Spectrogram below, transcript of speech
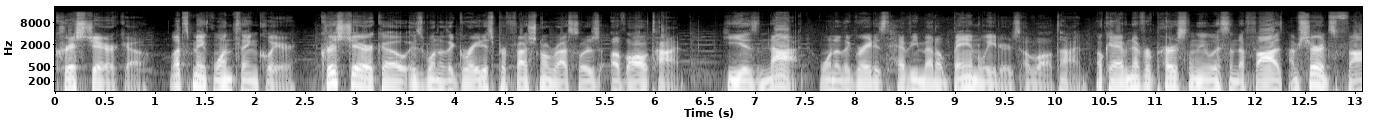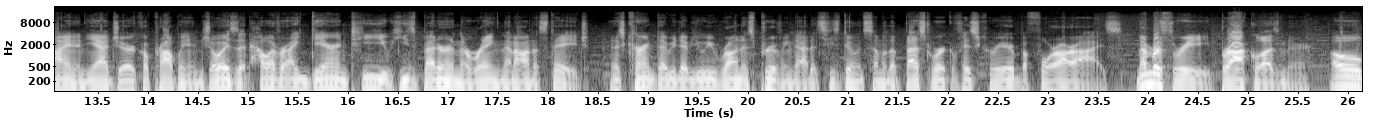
Chris Jericho. Let's make one thing clear. Chris Jericho is one of the greatest professional wrestlers of all time. He is not one of the greatest heavy metal band leaders of all time. Okay, I've never personally listened to Fozzy. I'm sure it's fine, and yeah, Jericho probably enjoys it. However, I guarantee you he's better in the ring than on a stage. And his current WWE run is proving that as he's doing some of the best work of his career before our eyes. Number 3, Brock Lesnar. Oh,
